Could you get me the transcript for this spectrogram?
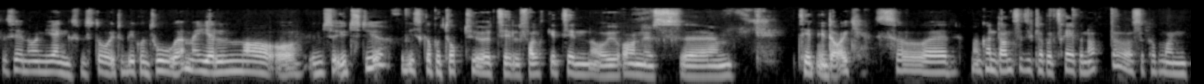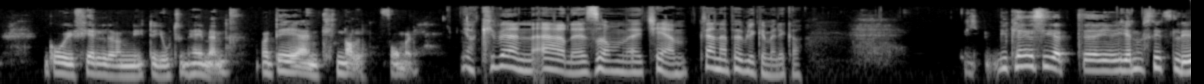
så ser jeg nå en gjeng som står utenfor kontoret med hjelmer og ymse utstyr. For de skal på topptur til Falketind og Uranus eh, tiden i dag. Så eh, man kan danse til klokka tre på natta, og så kan man gå i fjellet og nyte Jotunheimen. Og det er en knallformel. Ja, hvem er det som kommer? Hvem er publikummet deres? Vi pleier å si at uh, gjennomsnittlig,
